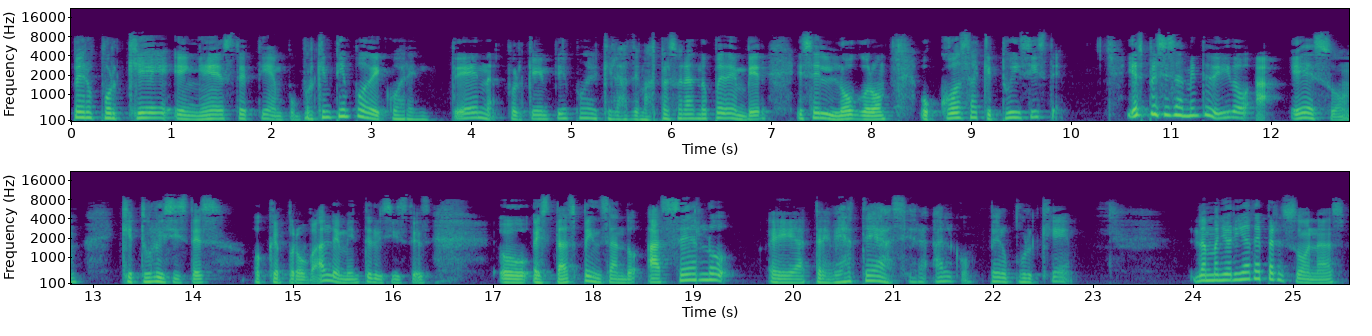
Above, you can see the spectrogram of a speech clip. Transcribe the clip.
Pero ¿por qué en este tiempo? ¿Por qué en tiempo de cuarentena? ¿Por qué en tiempo en el que las demás personas no pueden ver ese logro o cosa que tú hiciste? Y es precisamente debido a eso que tú lo hiciste o que probablemente lo hiciste o estás pensando hacerlo eh, atreverte a hacer algo. Pero ¿por qué? La mayoría de personas,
